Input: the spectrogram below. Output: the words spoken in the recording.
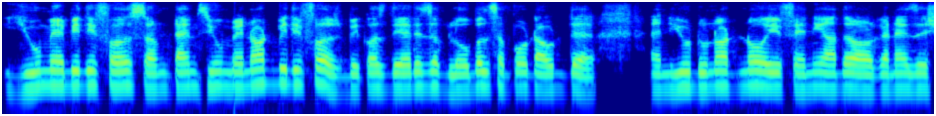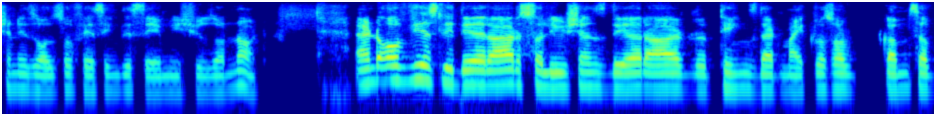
you may be the first sometimes you may not be the first because there is a global support out there and you do not know if any other organization is also facing the same issues or not. And obviously there are solutions there are things that microsoft comes up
